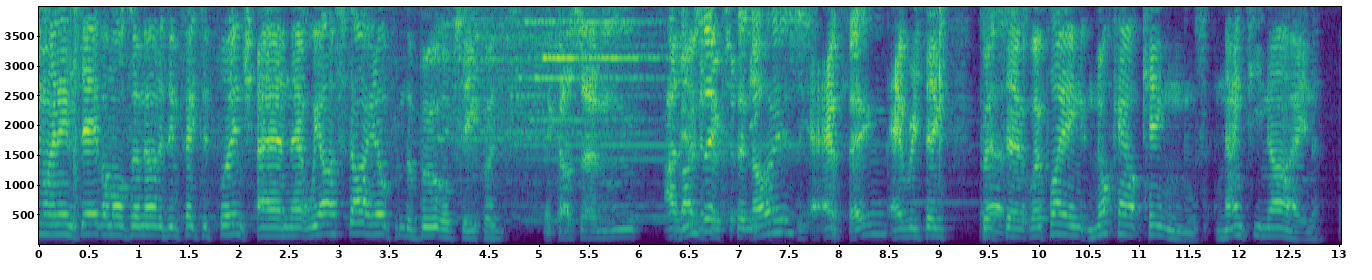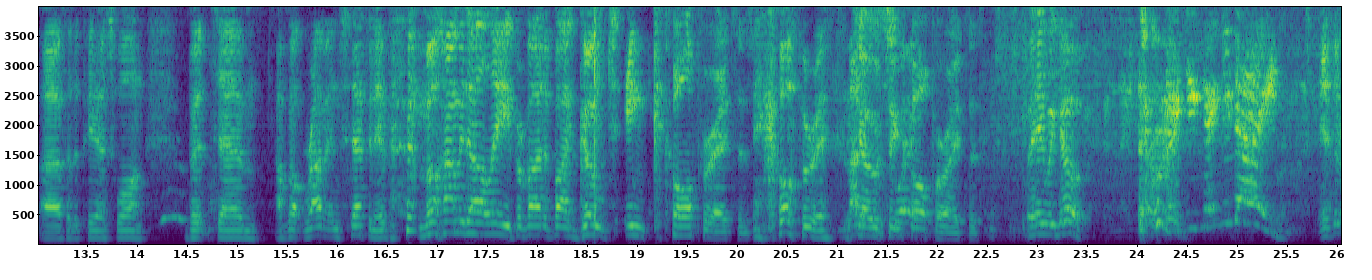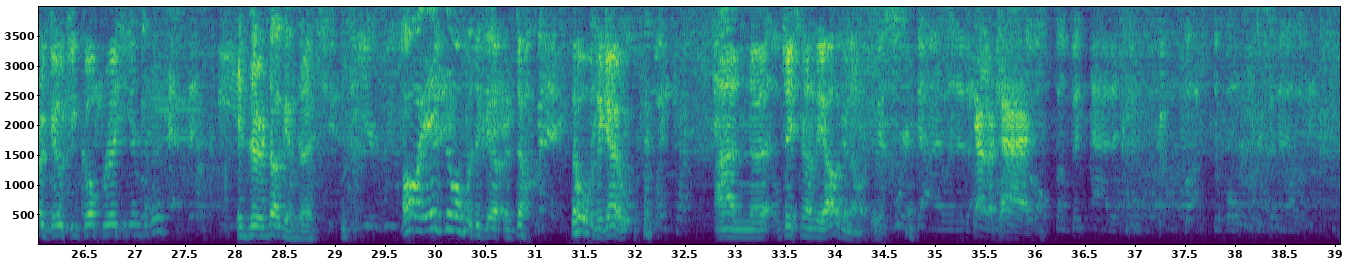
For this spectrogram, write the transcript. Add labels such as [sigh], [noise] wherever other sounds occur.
Hi, my name's Dave. I'm also known as Infected Flinch, and uh, we are starting up from the boot up sequence. Because um, I like Music, the, the, boot up sequence. noise, Yeah, the thing. Everything. But Yes. uh, we're playing Knockout Kings 99 uh, for the PS1. But um, I've got Rabbit and Stephanie. [laughs] Muhammad Ali, provided by Goat Inc. Incorporated. Incorporated. Madison Goat Square. Incorporated. But here we go. 1999! [coughs] [coughs] Is there a goat incorporated into this? Is there a dog in this? Oh, it is the one with the goat. A. It's the one with the goat. and uh, Jason and the Argonauts. Is.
